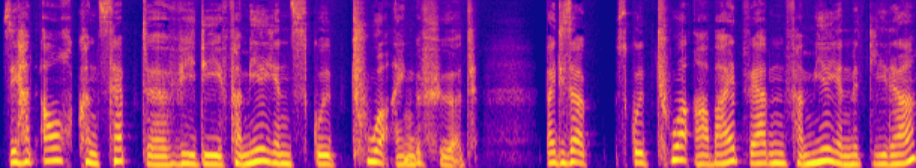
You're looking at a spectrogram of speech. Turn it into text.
Sie hat auch Konzepte wie die Familienskulptur eingeführt. Bei dieser Skulpturarbeit werden Familienmitglieder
